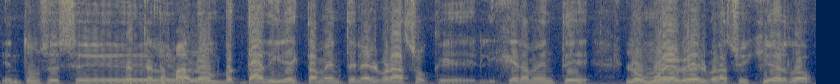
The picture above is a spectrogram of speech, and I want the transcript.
entonces eh, el balón da directamente en el brazo, que ligeramente lo mueve, el brazo izquierdo,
